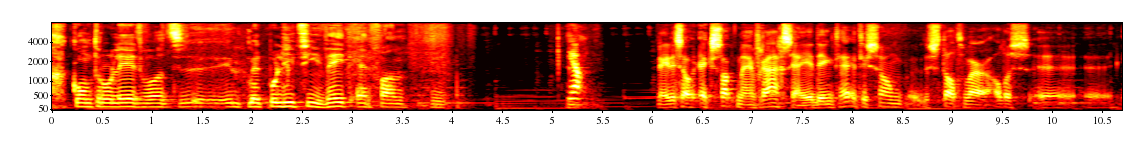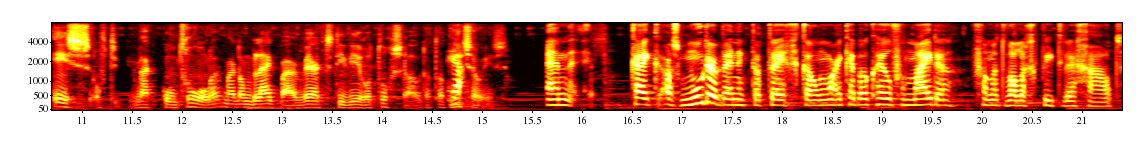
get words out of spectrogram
gecontroleerd wordt, eh, met politie weet ervan. Hm. Ja. Nee, dat is ook exact mijn vraag, zei je. denkt, hè, het is zo'n stad waar alles uh, uh, is, of waar controle, maar dan blijkbaar werkt die wereld toch zo, dat dat ja. niet zo is. En kijk, als moeder ben ik dat tegengekomen, maar ik heb ook heel veel meiden van het Wallengebied weggehaald.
